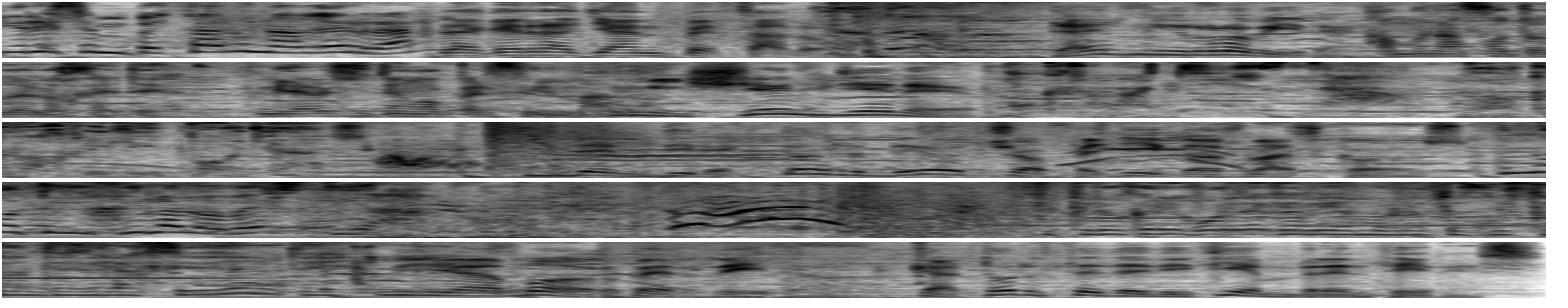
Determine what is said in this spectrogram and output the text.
¿Quieres empezar una guerra? La guerra ya ha empezado. Dani Rovira. Hazme una foto del ojete. Mira a ver si tengo perfil malo. Michelle Jenner. machista. Macro gilipollas. Del director de ocho apellidos vascos. No te vigila lo bestia. Creo que recuerda que habíamos roto justo antes del accidente. Mi amor perdido. 14 de diciembre en cines.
